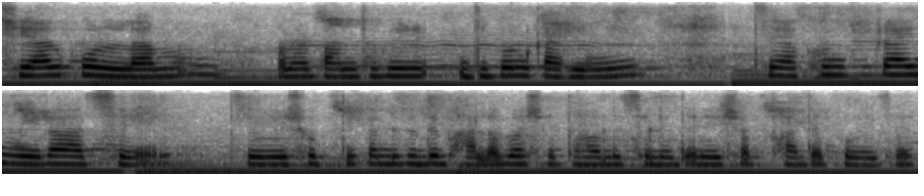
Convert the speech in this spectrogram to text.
শেয়ার করলাম আমার বান্ধবীর জীবন কাহিনী, যে এখন প্রায় মেয়েরা আছে যে সত্যিকারে যদি ভালোবাসে তাহলে ছেলেদের এইসব ফাঁদে পড়ে যায়।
